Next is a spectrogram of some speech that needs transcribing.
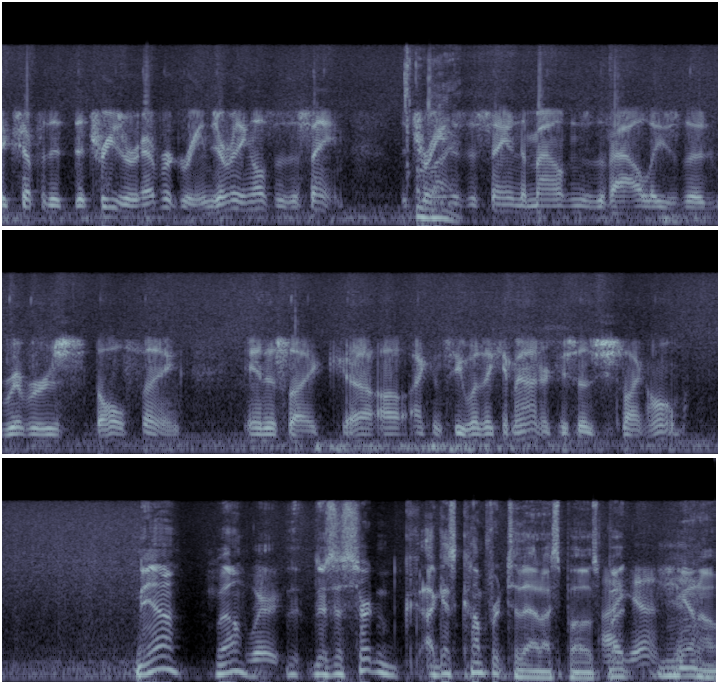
Except for the, the trees are evergreens, everything else is the same. The terrain Right. is the same. The mountains, the valleys, the rivers, the whole thing. And it's like uh, I can see why they came out here because it's just like home. Yeah. Well, Where- there's a certain, I guess, comfort to that, I suppose. I But guess, you yeah. know,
